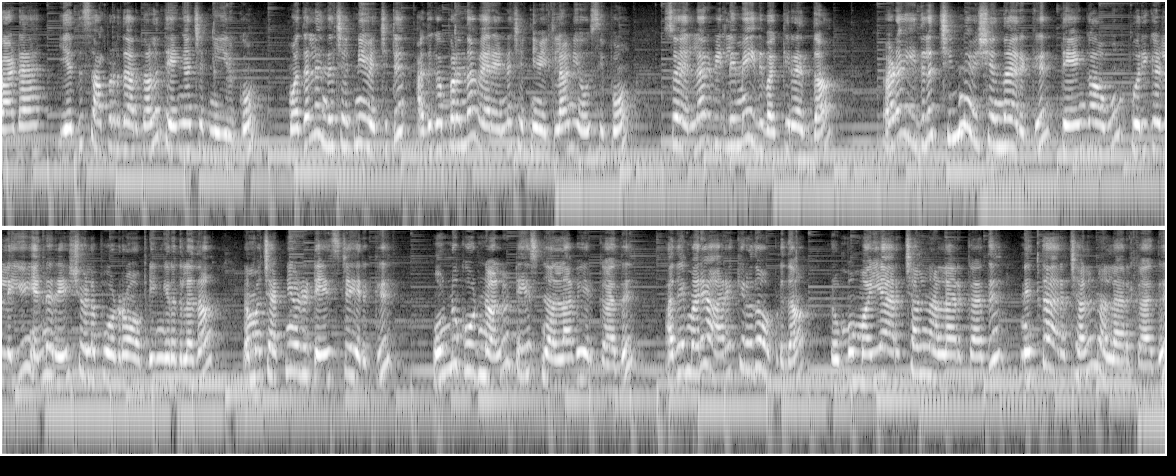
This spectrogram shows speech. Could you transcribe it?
வடை எது சாப்பிட்றதா இருந்தாலும் தேங்காய் சட்னி இருக்கும். முதல்ல இந்த சட்னி வச்சுட்டு அதுக்கப்புறம் தான் வேற என்ன சட்னி வைக்கலாம்னு யோசிப்போம். ஸோ எல்லார் வீட்லயுமே இது வைக்கிறது தான் ஆனால் இதில் சின்ன விஷயந்தான் இருக்குது தேங்காவும் பொரிகடலையும் என்ன ரேஷியோவில் போடுறோம் அப்படிங்கறதுல தான் நம்ம சட்னியோட டேஸ்ட்டே இருக்குது ஒன்று கூடினாலும் டேஸ்ட் நல்லாவே இருக்காது. அதே மாதிரி அரைக்கிறதும் அப்படிதான். ரொம்ப மைய அரைச்சாலும் நல்லா இருக்காது. நெத்த அரைச்சாலும் நல்லா இருக்காது.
